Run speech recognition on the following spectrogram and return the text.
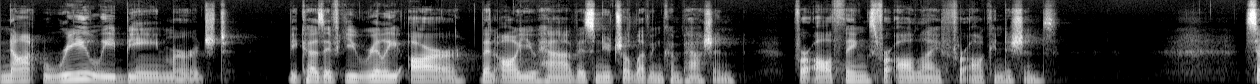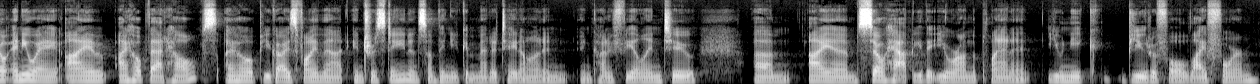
not really being merged. Because if you really are, then all you have is neutral, loving compassion for all things, for all life, for all conditions. So anyway, I I hope that helps. I hope you guys find that interesting and something you can meditate on and, and kind of feel into. Um, I am so happy that you are on the planet, unique, beautiful life form.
